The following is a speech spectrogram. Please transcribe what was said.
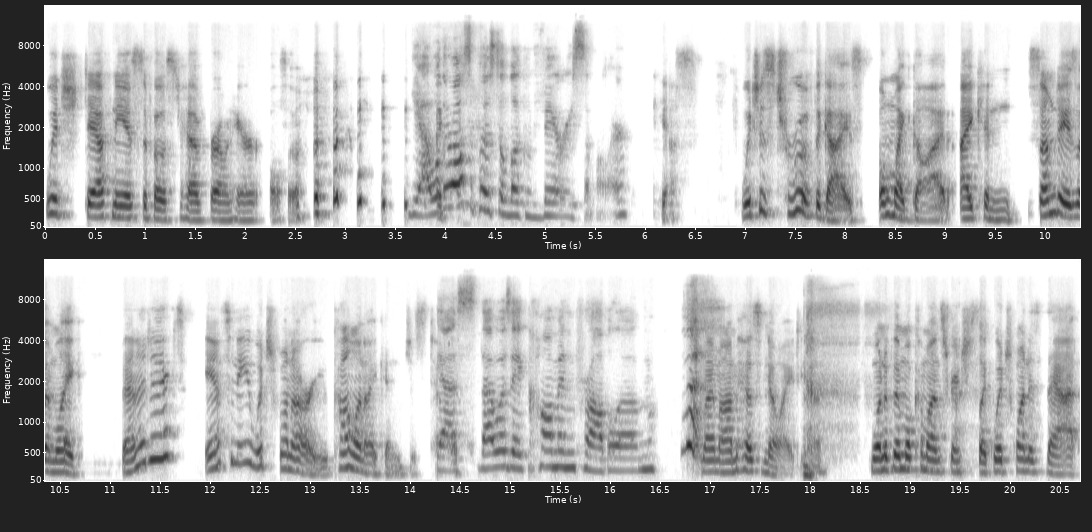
which Daphne is supposed to have brown hair also. Yeah, well, they're all supposed to look very similar. Yes, which is true of the guys. Oh my God. I can, some days I'm like, Benedict, Anthony, which one are you? Colin, I can just tell. Yes, that was a common problem. My mom has no idea. One of them will come on screen. She's like, which one is that?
